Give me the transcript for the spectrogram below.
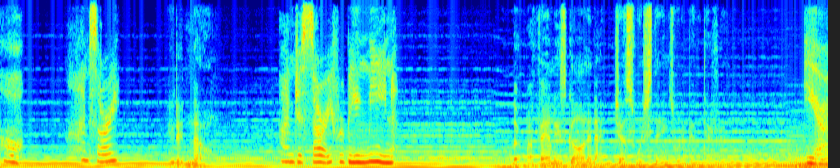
Oh, I'm sorry. You didn't know. I'm just sorry for being mean. Look, my family's gone and I just wish things would have been different. Yeah.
